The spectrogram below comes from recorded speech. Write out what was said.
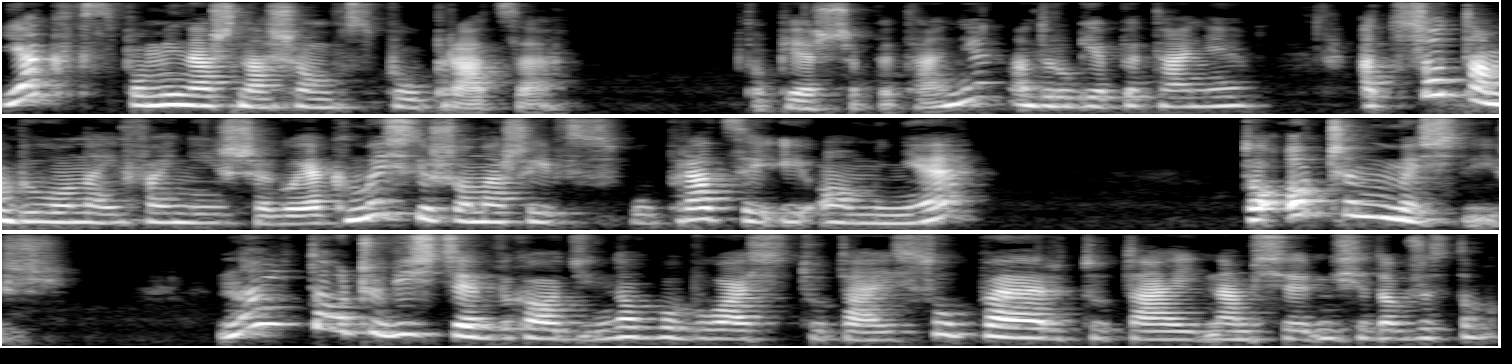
jak wspominasz naszą współpracę? To pierwsze pytanie. A drugie pytanie, a co tam było najfajniejszego? Jak myślisz o naszej współpracy i o mnie, to o czym myślisz? No i to oczywiście wychodzi, no bo byłaś tutaj super, tutaj nam się, mi się dobrze z tobą,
